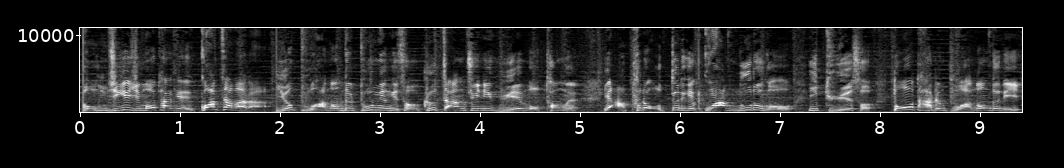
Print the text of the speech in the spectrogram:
더 움직이지 못하게 꽉 잡아라. 이 부하놈들 두 명이서 그 짱쥐이 위에 목통을 이 앞으로 엎드리게 꽉 누르고 이 뒤에서 또 다른 부하놈들이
